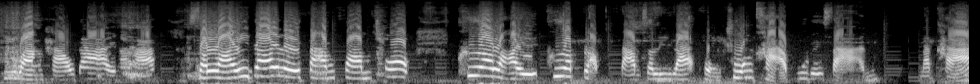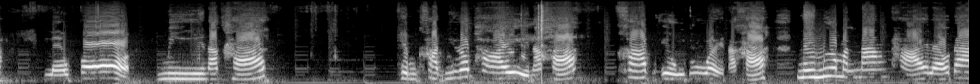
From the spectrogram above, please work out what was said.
ที่วางเท้าได้นะคะ สไลด์ได้เลยตามความชอบเพื่ออะไรเพื่อปรับตามสรีระของช่วงขาผู้โดยสารนะคะ แล้วก็มีนะคะ เข็มขัดนิรภัยนะคะ คาดเอวด้วยนะคะ ในเมื่อมันนั่งท้ายแล้วได้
